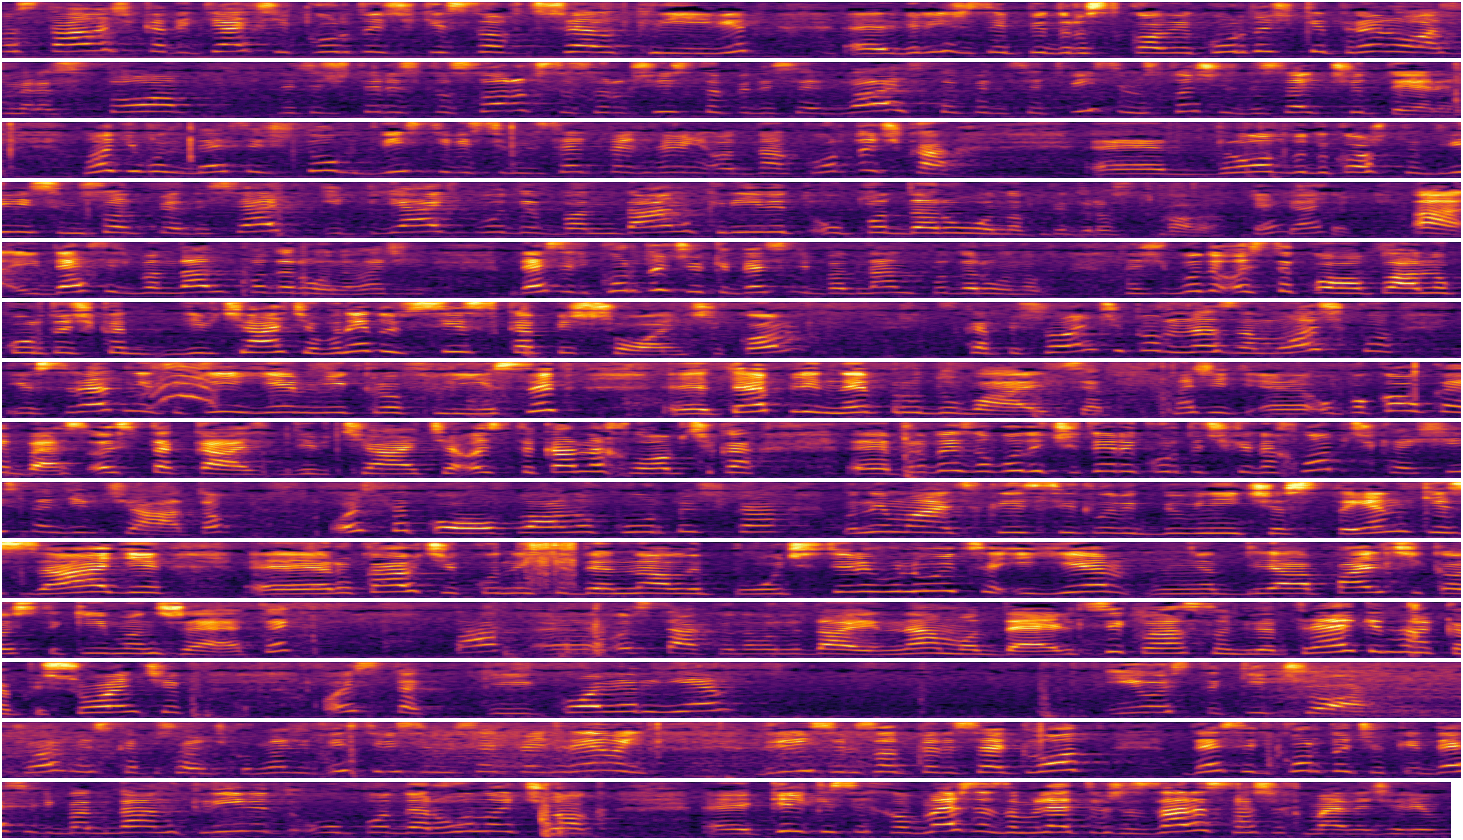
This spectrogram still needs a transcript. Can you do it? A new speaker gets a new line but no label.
Поставочка дитячі курточки Soft Shell Crivet. Е, Вірніше, це підросткові курточки, три розміри 100, 34, 140, 146, 152, 158, 164. Лоті буде 10 штук, 285 гривень одна курточка. Е, Лот буде коштувати 2850 і 5 буде бандан крівіт у подарунок підросткових. П'ять? А, і 10 бандан в подарунок. Значить, 10 курточок і 10 бандан в подарунок. Значить, буде ось такого плану курточка дівчача. Вони тут всі з капішончиком. З капішончиком на замочку, і всередині такий є мікрофлісик. Е, Теплі не продуваються. Значить, е, упаковка і без. Ось така дівчача, ось така на хлопчика. Е, Приблизно буде 4 курточки на хлопчика і 6 на дівчаток. Ось такого плану курточка. Вони мають скрізь світловідбивні частинки ззаді. Рукавчик у них іде на липучці, регулюється, і є для пальчика ось такий манжетик. Так, е, ось так воно виглядає на модельці. Класно для трекінга, капішончик. Ось такий колір є. І ось такий чорний. Чорний з капюшончиком. Значить 285 гривень, 2750 лот, 10 курточок і 10 бандан крівіт у подаруночок. Е, Кількість їх обмежена. Замовляйте вже зараз наших менеджерів.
